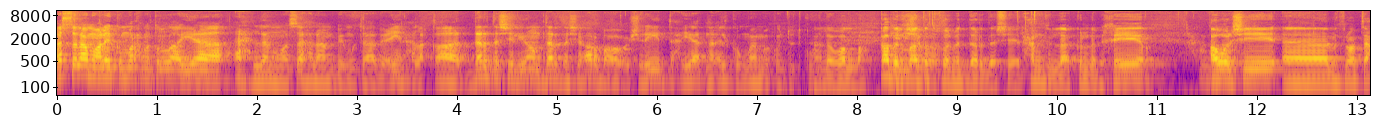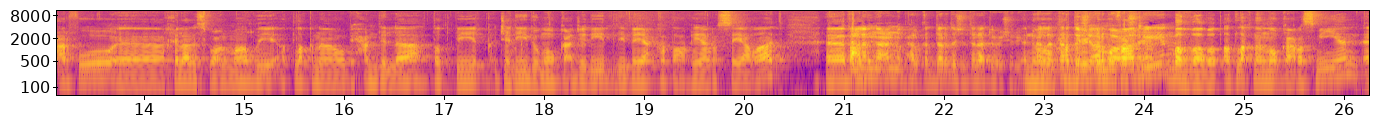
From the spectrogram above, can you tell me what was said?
السلام عليكم ورحمة الله. يا أهلا وسهلا بمتابعين حلقات دردشة اليوم دردشة 24 تحياتنا لكم وين ما كنتوا تكونوا. هلا والله. قبل ما شباب؟ تدخل بالدردشة الحمد لله كلنا بخير. أول شيء آه مثل ما بتعرفوا آه خلال الأسبوع الماضي أطلقنا وبحمد الله تطبيق جديد وموقع جديد لبيع قطع غيار السيارات. آه تكلمنا عنه بحلقة دردشة 23 إنه مفاجاه 24 بالضبط أطلقنا الموقع رسميا.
